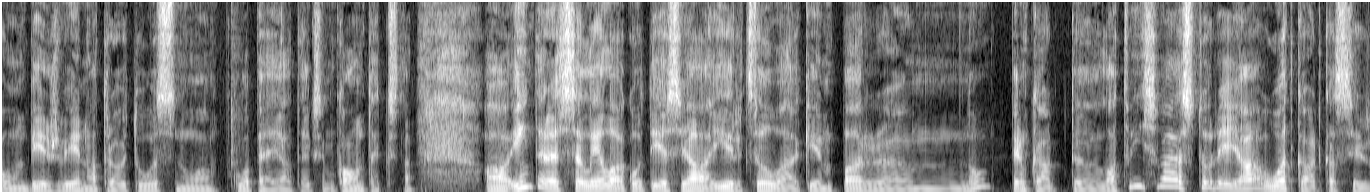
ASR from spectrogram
un bieži vien atrauj tos no kopējā teiksim, konteksta. Interese lielākoties jā, ir cilvēkiem par um, nu, pirmkārt eh, Latvijas vēsturē, jā, otrkārt, kas ir,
